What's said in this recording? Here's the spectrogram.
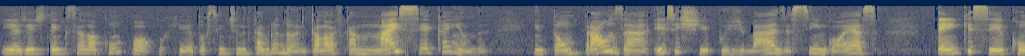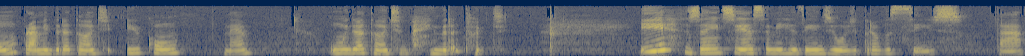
E a gente tem que selar com pó, porque eu tô sentindo que tá grudando. Então ela vai ficar mais seca ainda. Então, para usar esses tipos de base, assim, igual essa, tem que ser com um primer hidratante e com, né, um hidratante bem hidratante. E, gente, essa é a minha resenha de hoje pra vocês, tá?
